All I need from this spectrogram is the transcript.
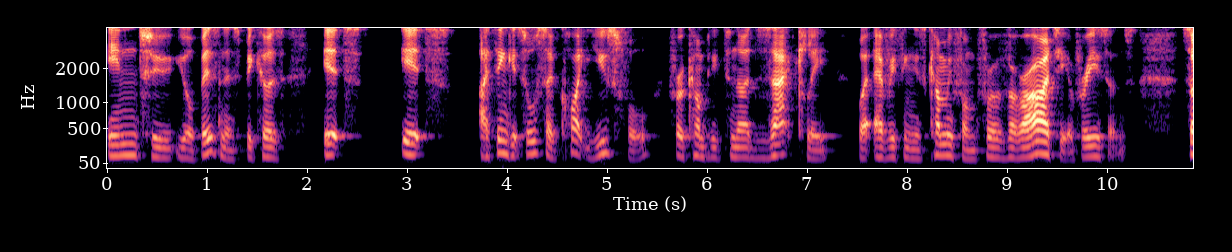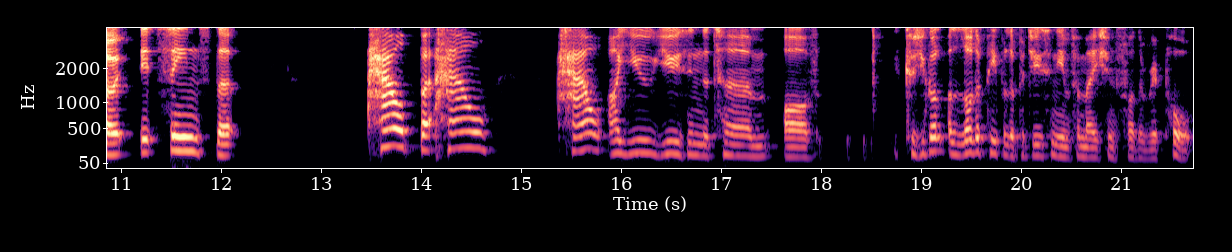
into your business because it's, it's, I think it's also quite useful for a company to know exactly where everything is coming from for a variety of reasons. So it seems that how, but how, how are you using the term of, because you've got a lot of people are producing the information for the report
